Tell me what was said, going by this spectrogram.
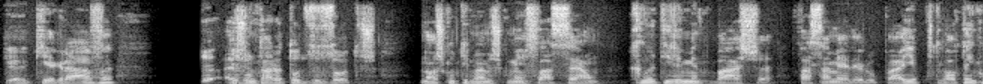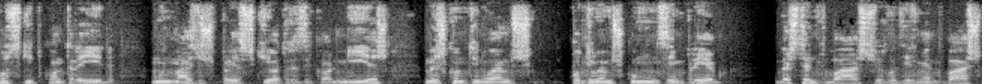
que, que agrava a juntar a todos os outros. Nós continuamos com uma inflação relativamente baixa face à média europeia. Portugal tem conseguido contrair muito mais os preços que outras economias, mas continuamos continuamos com um desemprego bastante baixo, relativamente baixo,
